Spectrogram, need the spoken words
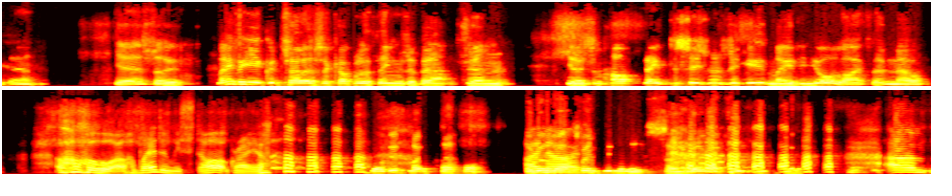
yeah, yeah. So Maybe you could tell us a couple of things about, um, you know, some heart-shaped decisions that you've made in your life, then, Mel. Oh, where do we start, Graham? well, this might. I've got about 20 minutes. So 20 minutes um,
